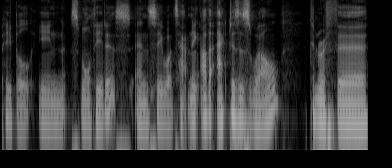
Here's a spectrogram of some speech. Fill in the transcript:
people in small theatres and see what's happening. Other actors as well can refer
